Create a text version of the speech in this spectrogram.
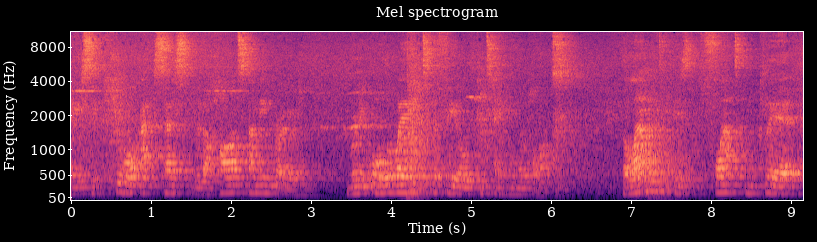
a secure access with a hard standing road running all the way into the field containing the plots. The land is flat and clear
